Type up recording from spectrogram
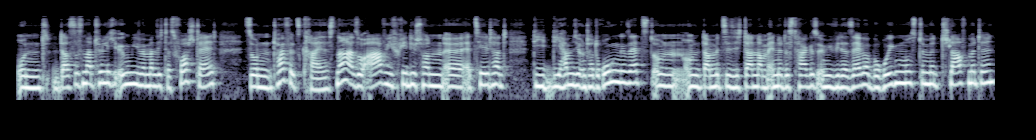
und das ist natürlich irgendwie, wenn man sich das vorstellt, so ein Teufelskreis. Ne? Also A, wie Fredi schon äh, erzählt hat, die, die haben sie unter Drogen gesetzt, um, um damit sie sich dann am Ende des Tages irgendwie wieder selber beruhigen musste mit Schlafmitteln.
